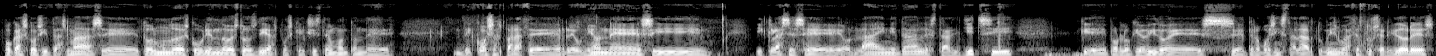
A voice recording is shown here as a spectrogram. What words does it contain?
pocas cositas más. Eh, todo el mundo descubriendo estos días pues que existe un montón de, de cosas para hacer reuniones y, y clases online y tal. Está el Jitsi, que por lo que he oído es eh, te lo puedes instalar tú mismo, hacer tus servidores.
